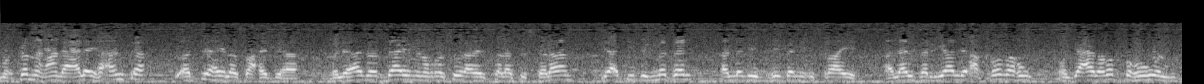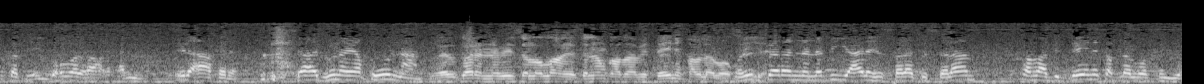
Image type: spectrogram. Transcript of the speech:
مؤتمن عليها أنت تؤديها إلى صاحبها. ولهذا دائما الرسول عليه الصلاة والسلام يأتي بالمثل الذي في بني إسرائيل. الألف ريال اللي أقرضه وجعل ربه هو الكفيل وهو الحميد. إلى آخره. شاهد هنا يقول نعم. ويذكر النبي صلى الله عليه وسلم قضى بالدين قبل الوصيه. ويذكر أن النبي عليه الصلاة والسلام قضى بالدين قبل الوصيه،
